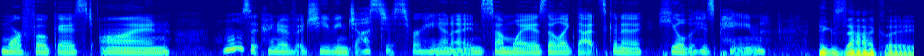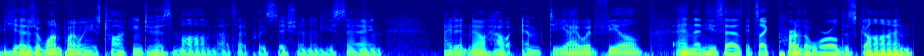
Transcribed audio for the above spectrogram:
more focused on almost kind of achieving justice for Hannah in some way as though like that's going to heal his pain. Exactly. He, there's a one point when he's talking to his mom outside a police station and he's saying, I didn't know how empty I would feel. And then he says, It's like part of the world is gone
